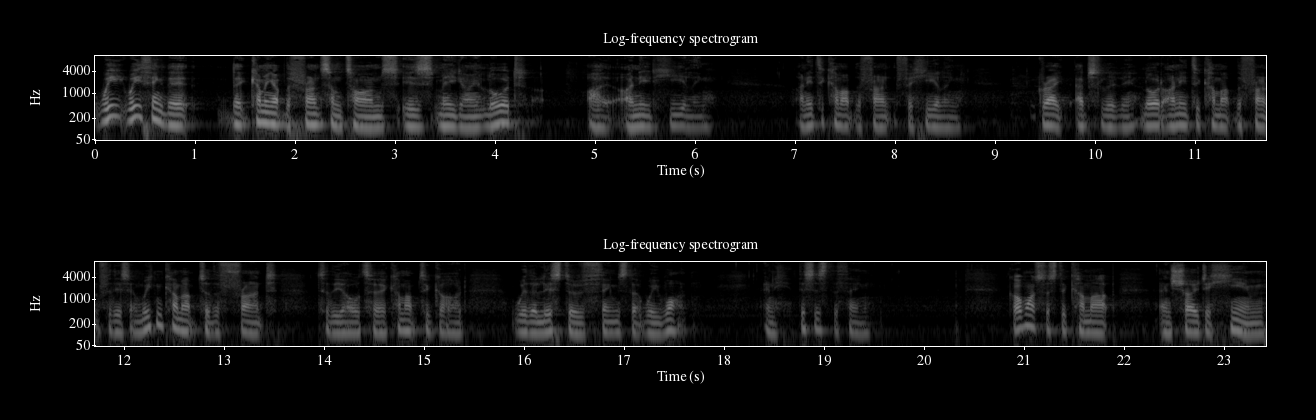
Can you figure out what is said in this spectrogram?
We, we think that, that coming up the front sometimes is me going, Lord, I, I need healing. I need to come up the front for healing. Great, absolutely. Lord, I need to come up the front for this. And we can come up to the front, to the altar, come up to God with a list of things that we want. And this is the thing God wants us to come up and show to Him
